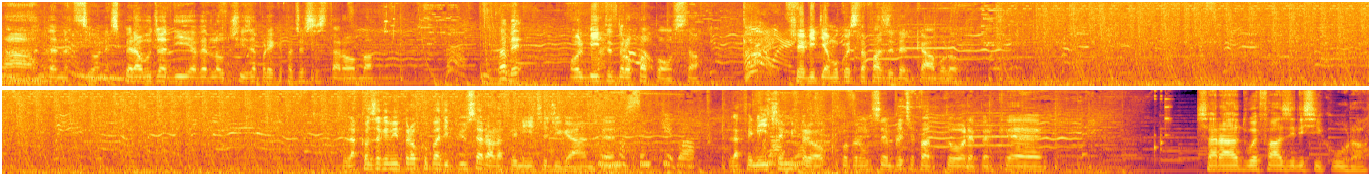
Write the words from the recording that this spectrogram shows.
Ah, dannazione. Speravo già di averla uccisa prima che facesse sta roba. Vabbè, ho il beat drop apposta. Ci evitiamo questa fase del cavolo. La cosa che mi preoccupa di più sarà la fenice gigante. La fenice mi preoccupa per un semplice fattore perché sarà a due fasi di sicuro.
